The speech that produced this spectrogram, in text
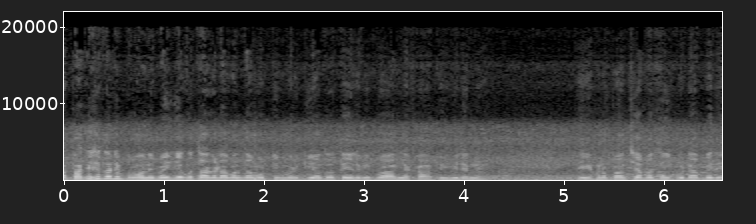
ਆਪਾਂ ਕਿਸੇ ਤੋਂ ਨਹੀਂ ਪਵਾਉਂਦੇ ਬਾਈ, ਜੇ ਕੋਈ ਤਗੜਾ ਬੰਦਾ ਮੋਟੀ ਮੁਰਗੀ ਆ ਉਹ ਤੋਂ ਤੇਲ ਵੀ ਪਵਾ ਲੈ ਖਾ ਪੀ ਵੀ ਲੈਂਦੇ। ਤੇ ਹੁਣ ਪਹੁੰਚਿਆ ਆਪਾਂ ਦੀਪੂ ਢਾਬੇ ਤੇ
